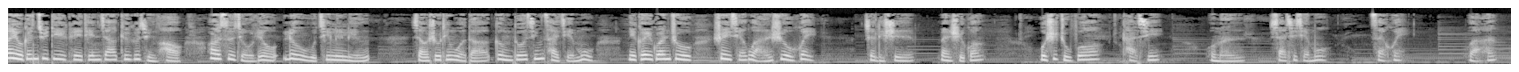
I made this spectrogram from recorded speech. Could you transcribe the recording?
漫友根据地可以添加 QQ 群号。二四九六六五七零零，想收听我的更多精彩节目，你可以关注睡前晚安书友会。这里是慢时光，我是主播卡西，我们下期节目再会，晚安。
